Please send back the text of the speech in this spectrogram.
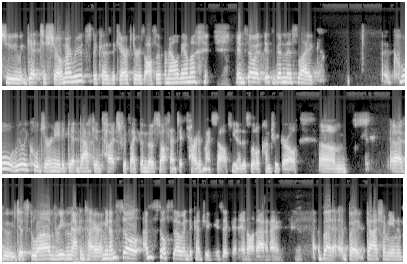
to get to show my roots because the character is also from Alabama. Yeah. and so it, it's been this like cool, really cool journey to get back in touch with like the most authentic part of myself, you know, this little country girl. Um, uh, who just loved Reba McEntire. I mean, I'm still I'm still so into country music and, and all that, and I but but gosh, I mean,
